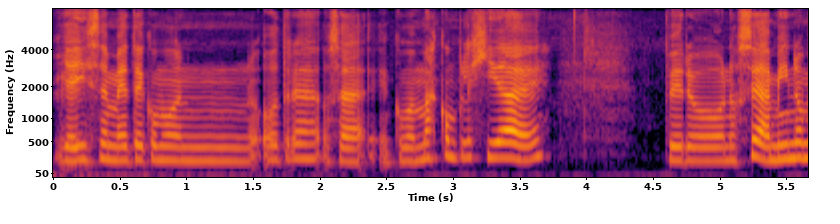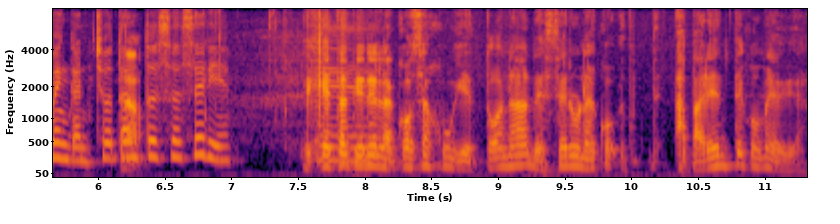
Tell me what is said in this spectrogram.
y ahí se mete como en otras, o sea, eh, como en más complejidades, pero no sé, a mí no me enganchó tanto esa serie. Es que esta Eh. tiene la cosa juguetona de ser una co- aparente comedia.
